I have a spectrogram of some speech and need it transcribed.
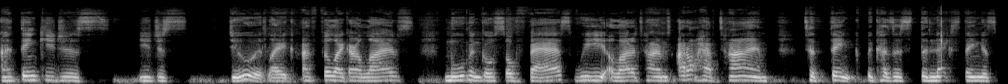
I think you just you just do it. Like I feel like our lives move and go so fast. We a lot of times I don't have time to think because it's the next thing is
